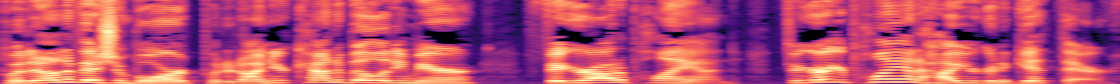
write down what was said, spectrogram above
put it on a vision board, put it on your accountability mirror, figure out a plan. Figure out your plan of how you're going to get there.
